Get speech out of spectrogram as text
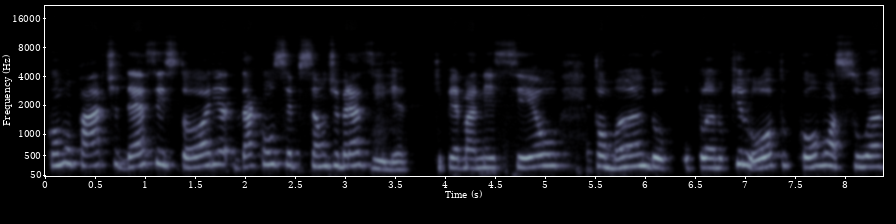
como parte dessa história da concepção de Brasília que permaneceu tomando o plano piloto como a sua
